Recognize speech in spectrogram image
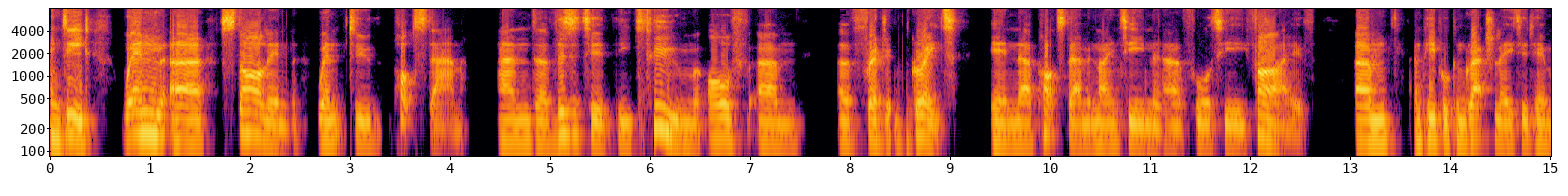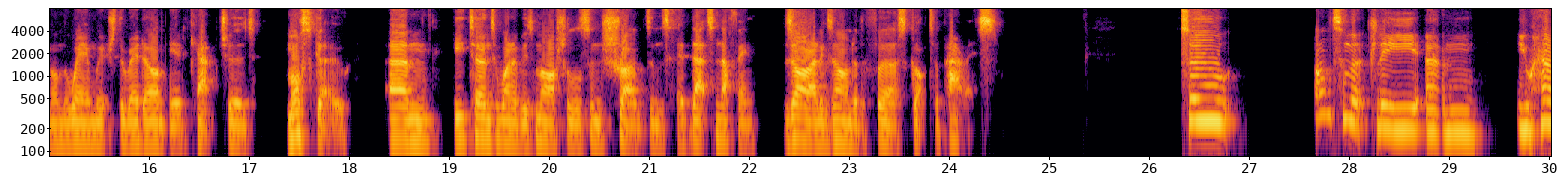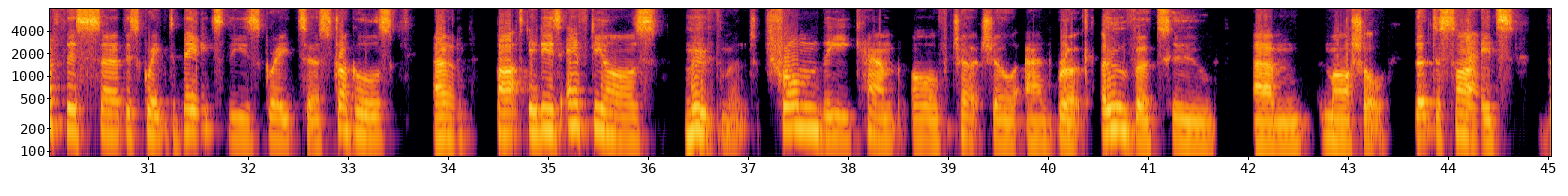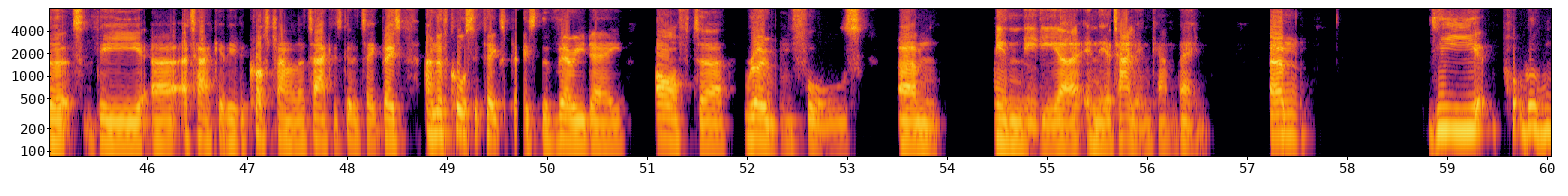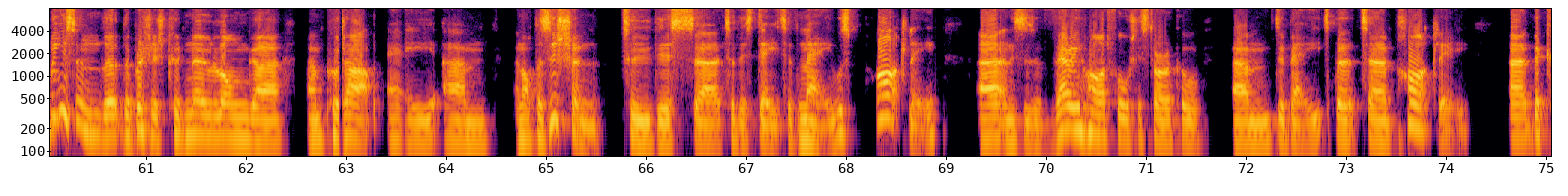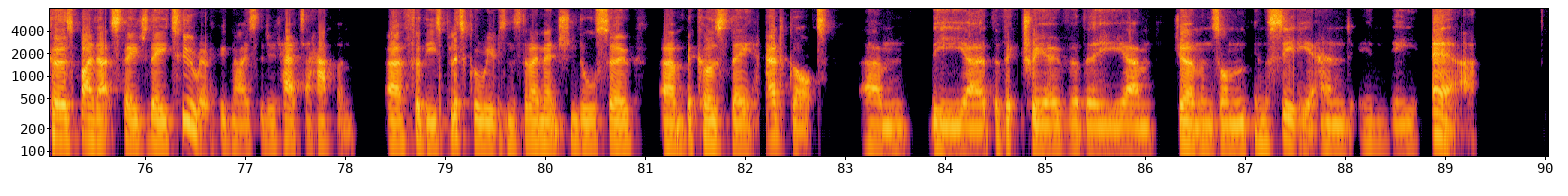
Indeed, when uh, Stalin went to Potsdam and uh, visited the tomb of, um, of Frederick the Great in uh, Potsdam in 1945, um, and people congratulated him on the way in which the Red Army had captured Moscow. Um, he turned to one of his marshals and shrugged and said, That's nothing. Tsar Alexander I got to Paris. So ultimately, um, you have this, uh, this great debate, these great uh, struggles, um, but it is FDR's movement from the camp of Churchill and Brooke over to um, Marshall that decides that the uh, attack, the cross-channel attack, is going to take place, and of course, it takes place the very day after Rome falls um, in the uh, in the Italian campaign. Um, the, reason that the British could no longer um, put up a um, an opposition to this uh, to this date of May was partly, uh, and this is a very hard fought historical um, debate, but uh, partly uh, because by that stage they too recognized that it had to happen uh, for these political reasons that I mentioned, also um, because they had got um, the uh, the victory over the um, Germans on in the sea and in the air,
